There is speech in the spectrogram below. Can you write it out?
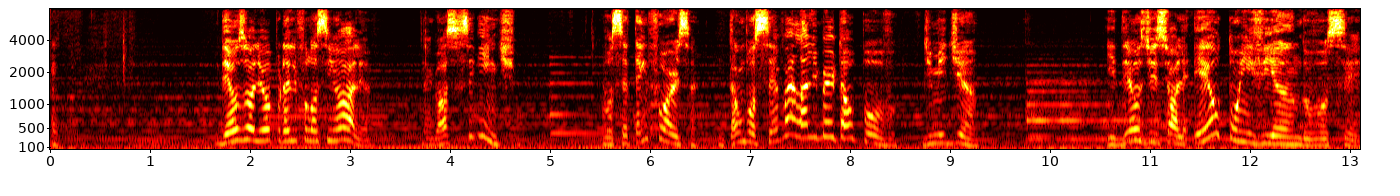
Deus olhou para ele e falou assim: Olha, negócio é o seguinte: você tem força, então você vai lá libertar o povo de Midian. E Deus disse: Olha, eu estou enviando você.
